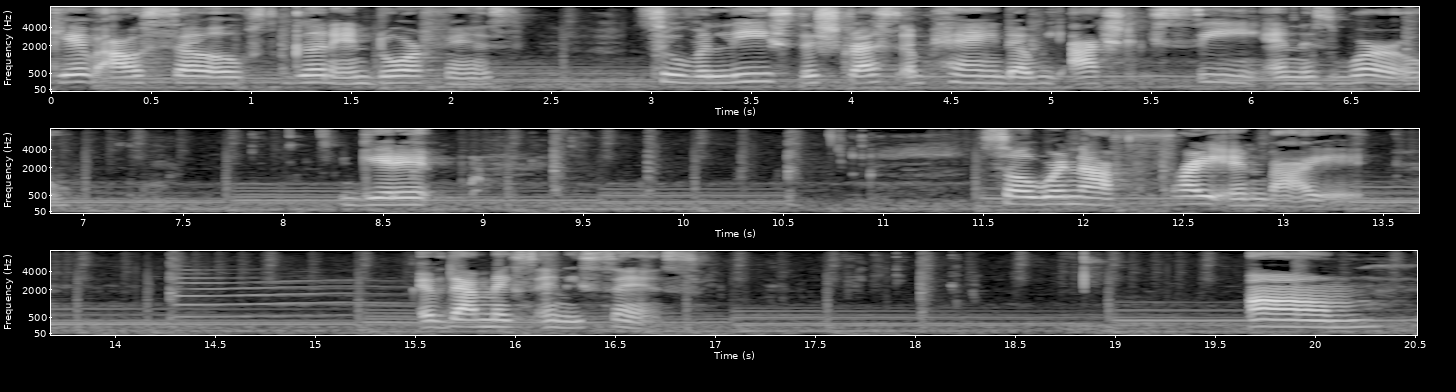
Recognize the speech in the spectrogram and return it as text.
give ourselves good endorphins to release the stress and pain that we actually see in this world. Get it? So we're not frightened by it. If that makes any sense. Um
